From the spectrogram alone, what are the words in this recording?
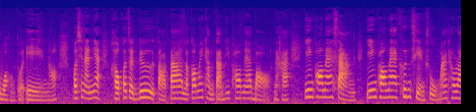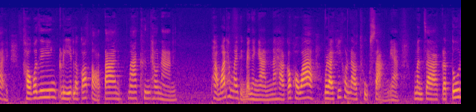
ตัวของตัวเองเนาะ เพราะฉะนั้นเนี่ยเขาก็จะดื้อต่อต้านแล้วก็ไม่ทำตามที่พ่อแม่บอกนะคะ ยิ่งพ่อแม่สั่ง ยิ่งพ่อแม่ขึ้นเสียงสูงมากเท่าไหร่ เขาก็จะยิ่งกรี๊ดแล้วก็ต่อต้านมากขึ้นเท่านั้นถามว่าทำไมถึงเป็นอย่างนั้นนะคะ ก็เพราะว่าเวลาที่คนเราถูกสั่งเนี่ยมันจะกระตุ้น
